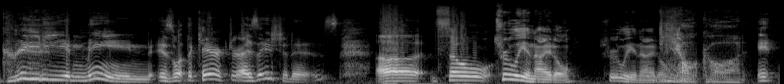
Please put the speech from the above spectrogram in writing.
Greedy and mean is what the characterization is. Uh, so Truly an idol. Truly an idol. oh god, it.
